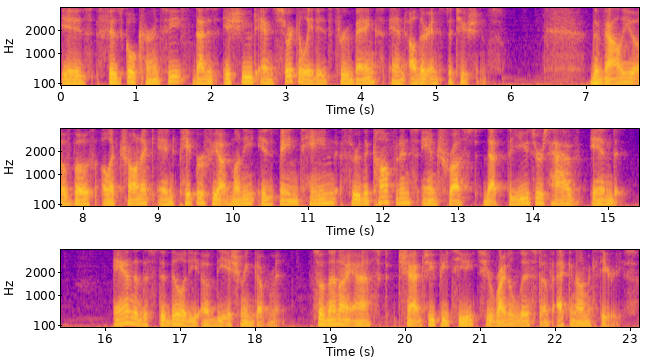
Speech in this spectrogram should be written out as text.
is physical currency that is issued and circulated through banks and other institutions. The value of both electronic and paper fiat money is maintained through the confidence and trust that the users have in and the stability of the issuing government. So then I asked ChatGPT to write a list of economic theories.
